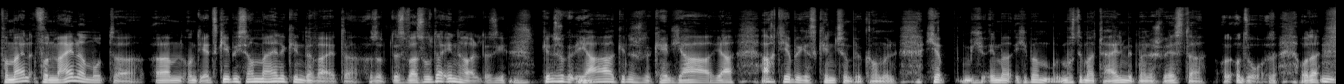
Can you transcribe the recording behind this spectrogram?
von, mein, von meiner Mutter ähm, und jetzt gebe ich es an meine Kinder weiter. Also das war so der Inhalt. Also ich, Kinder schon, ja, Kinder schon kennt, ja, ja, ach, die habe ich als Kind schon bekommen. Ich habe mich immer, ich immer, musste immer teilen mit meiner Schwester und, und so. Also, oder mhm.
